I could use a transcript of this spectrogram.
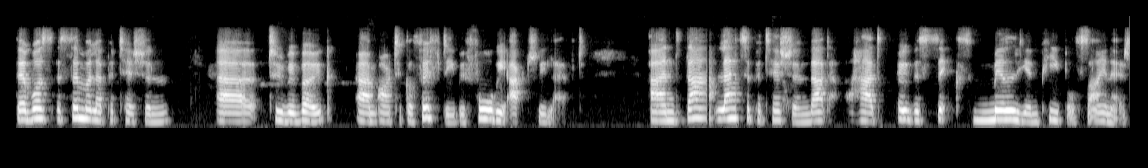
there was a similar petition uh, to revoke um, Article 50 before we actually left. And that letter petition that had over 6 million people sign it.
